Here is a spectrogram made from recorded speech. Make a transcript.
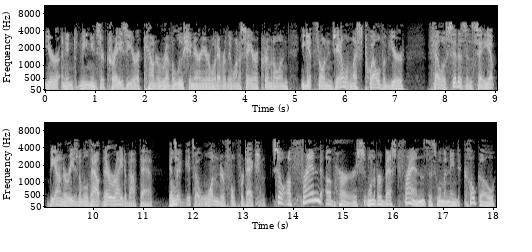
you're an inconvenience or crazy or a counter revolutionary or whatever they want to say or a criminal and you get thrown in jail unless 12 of your fellow citizens say, "Yep, beyond a reasonable doubt, they're right about that." It's a it's a wonderful protection. So a friend of hers, one of her best friends, this woman named Coco,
